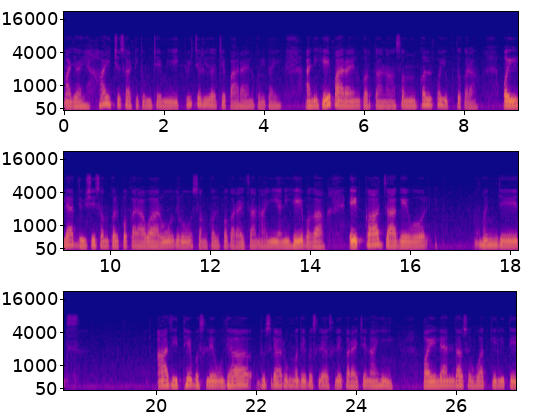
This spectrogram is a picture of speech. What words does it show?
माझ्या ह्या इच्छेसाठी तुमचे मी एकवीस चरित्राचे पारायण करीत आहे. आणि हे पारायण करताना संकल्पयुक्त करा. पहिल्याच दिवशी संकल्प करावा. रोज रोज संकल्प करायचा नाही. आणि हे बघा एकाच जागेवर म्हणजेच आज इथे बसले उद्या दुसऱ्या रूममध्ये बसले असले करायचे नाही. पहिल्यांदा सुरुवात केली ते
